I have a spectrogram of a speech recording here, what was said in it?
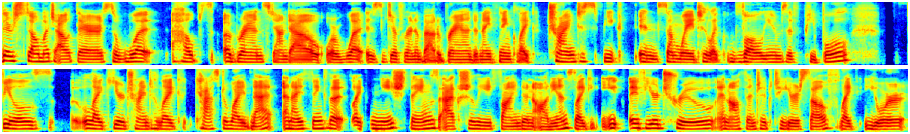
there's so much out there. So what helps a brand stand out or what is different about a brand and i think like trying to speak in some way to like volumes of people feels like you're trying to like cast a wide net and i think that like niche things actually find an audience like if you're true and authentic to yourself like your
